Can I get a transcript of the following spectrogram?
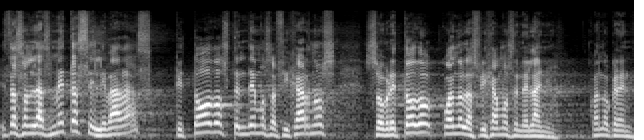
Estas son las metas elevadas que todos tendemos a fijarnos, sobre todo cuando las fijamos en el año. ¿Cuándo creen?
